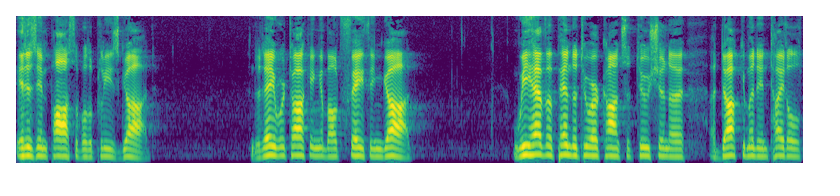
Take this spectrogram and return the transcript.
it is impossible to please God. Today we're talking about faith in God. We have appended to our Constitution a, a document entitled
